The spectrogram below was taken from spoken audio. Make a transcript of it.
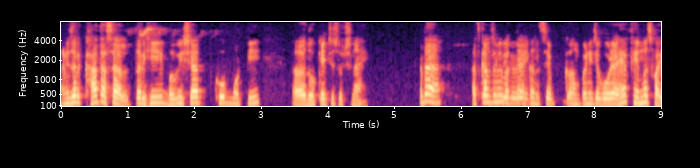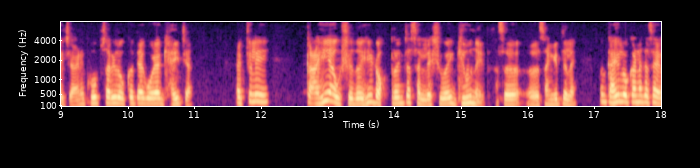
आणि जर खात असाल तर ही भविष्यात खूप मोठी धोक्याची सूचना आहे. आता आजकाल तुम्ही बघताय कन्सेप्ट कंपनीच्या गोळ्या ह्या फेमस व्हायच्या आणि खूप सारी लोक त्या गोळ्या घ्यायच्या. ऍक्च्युली काही औषधं ही डॉक्टरांच्या सल्ल्याशिवाय घेऊ नयेत असं सांगितलेलं आहे. पण काही लोकांना कसं आहे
